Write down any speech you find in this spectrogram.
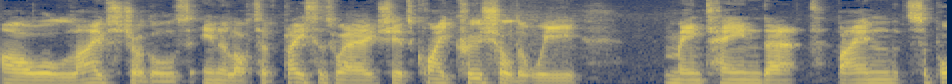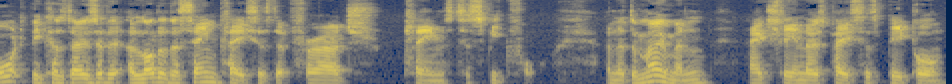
are all live struggles in a lot of places where actually it's quite crucial that we maintain that buy-in support because those are the, a lot of the same places that Farage claims to speak for. And at the moment, actually, in those places, people,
